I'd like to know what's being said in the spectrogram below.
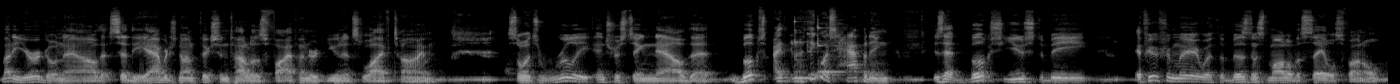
about a year ago now that said the average nonfiction title is 500 units lifetime. So it's really interesting now that books. I, I think what's happening is that books used to be if you're familiar with the business model of a sales funnel,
